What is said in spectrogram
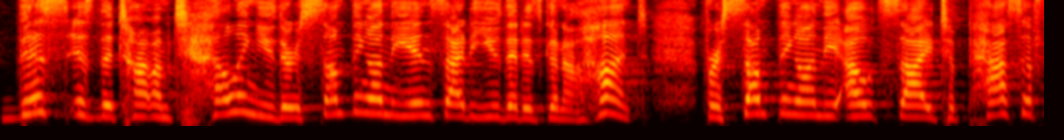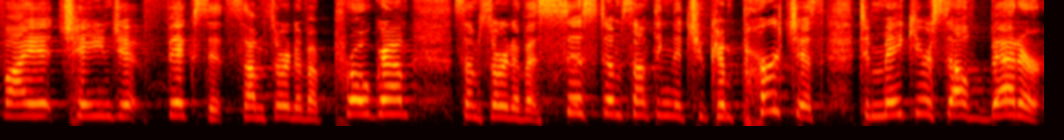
this is the time. I'm telling you, there's something on the inside of you that is going to hunt for something on the outside to pacify it, change it, fix it. Some sort of a program, some sort of a system, something that you can purchase to make yourself better.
